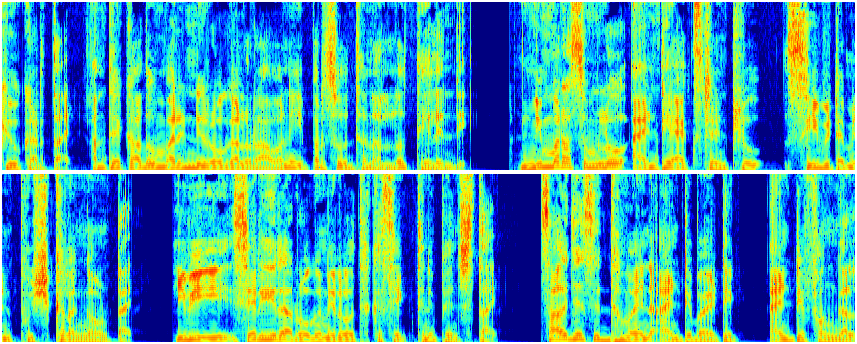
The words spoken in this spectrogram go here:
క్యూ కడతాయి. అంతేకాదు మరిన్ని రోగాలు రావని పరిశోధనల్లో తేలింది. నిమ్మరసంలో యాంటీ ఆక్సిడెంట్లు సి విటమిన్ పుష్కలంగా ఉంటాయి. ఇవి శరీర రోగనిరోధక శక్తిని పెంచుతాయి. సహజ సిద్ధమైన యాంటీబయాటిక్ యాంటీఫంగల్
